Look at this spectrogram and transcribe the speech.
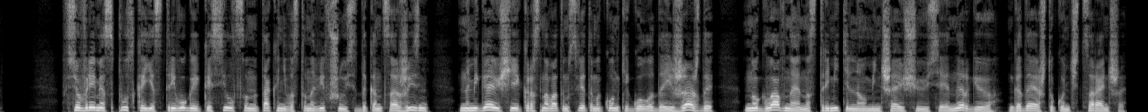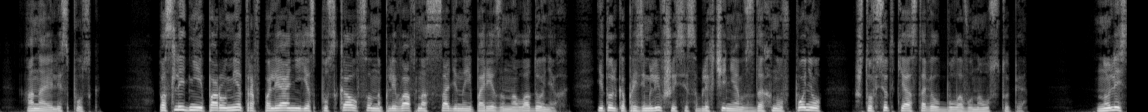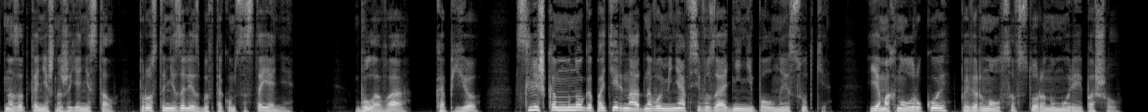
Все время спуска я с тревогой косился на так и не восстановившуюся до конца жизнь, на мигающие красноватым светом иконки голода и жажды, но главное — на стремительно уменьшающуюся энергию, гадая, что кончится раньше, она или спуск. Последние пару метров по лиане я спускался, наплевав на ссадины и порезы на ладонях и только приземлившись и с облегчением вздохнув, понял, что все-таки оставил булаву на уступе. Но лезть назад, конечно же, я не стал, просто не залез бы в таком состоянии. Булава, копье. Слишком много потерь на одного меня всего за одни неполные сутки. Я махнул рукой, повернулся в сторону моря и пошел.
